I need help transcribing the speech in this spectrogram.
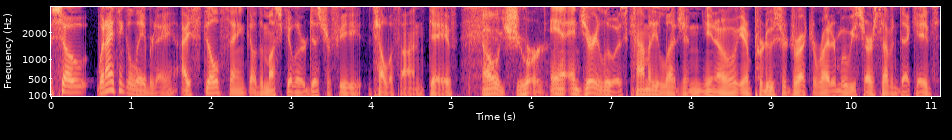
so when I think of Labor Day, I still think of the muscular dystrophy telethon, Dave. Oh, sure. and, and Jerry Lewis, comedy legend, you know, you know, producer, director, writer, movie star, seven decades.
